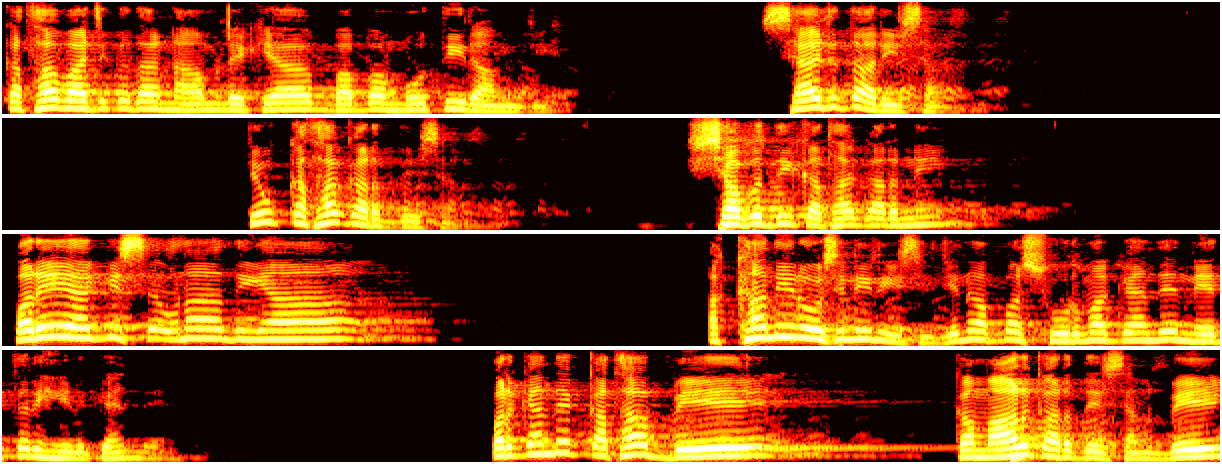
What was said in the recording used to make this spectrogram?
ਕਥਾਵਾਚਕ ਦਾ ਨਾਮ ਲਿਖਿਆ ਬਾਬਾ ਮੋਤੀ ਰਾਮ ਜੀ। ਸਹਿਜਧਾਰੀ ਸਾਹਿਬ ਤੇ ਉਹ ਕਥਾ ਕਰਦੇ ਸਨ। ਸ਼ਬਦ ਦੀ ਕਥਾ ਕਰਨੀ। ਪਰ ਇਹ ਹੈ ਕਿ ਉਹਨਾਂ ਦੀਆਂ ਅੱਖਾਂ ਦੀ ਰੋਸ਼ਨੀ ਨਹੀਂ ਸੀ, ਜਿਹਨੂੰ ਆਪਾਂ ਸੂਰਮਾ ਕਹਿੰਦੇ, ਨੇਤਰਹੀਣ ਕਹਿੰਦੇ। ਪਰ ਕਹਿੰਦੇ ਕਥਾ ਬੇ ਕਮਾਲ ਕਰਦੇ ਸਨ, ਬੇ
